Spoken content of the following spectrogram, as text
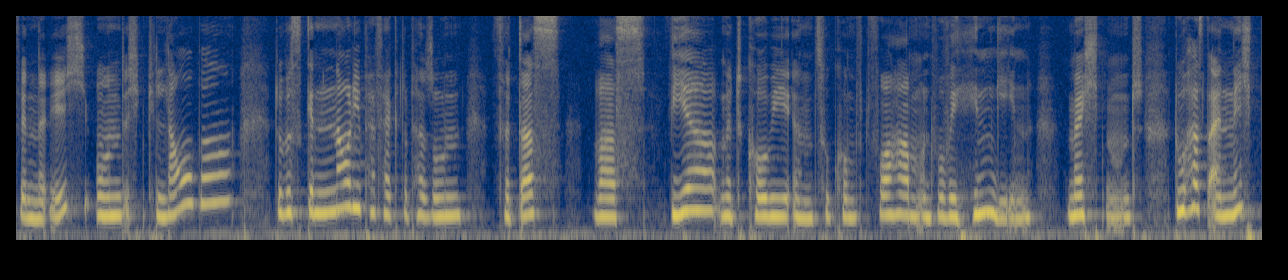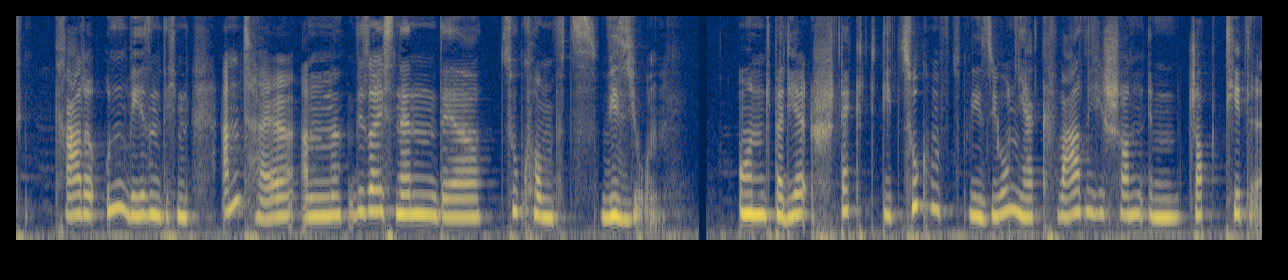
finde ich. Und ich glaube, du bist genau die perfekte Person für das, was wir mit Kobe in Zukunft vorhaben und wo wir hingehen möchten. Und du hast einen nicht gerade unwesentlichen Anteil an, wie soll ich es nennen, der Zukunftsvision. Und bei dir steckt die Zukunftsvision ja quasi schon im Jobtitel.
